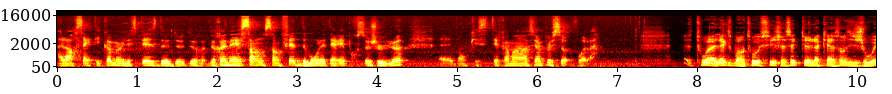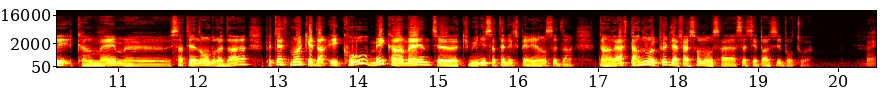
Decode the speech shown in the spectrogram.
Alors, ça a été comme une espèce de, renaissance, en fait, de mon intérêt pour ce jeu-là. donc, c'était vraiment... C'est un peu ça, voilà. Toi, Alex, bon, toi aussi, je sais que tu as eu l'occasion d'y jouer quand même euh, un certain nombre d'heures. Peut-être moins que dans Echo, mais quand même, tu as cumulé certaines expériences dans, dans RAF. Parle-nous un peu de la façon dont ça, s'est passé pour toi. Ben,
